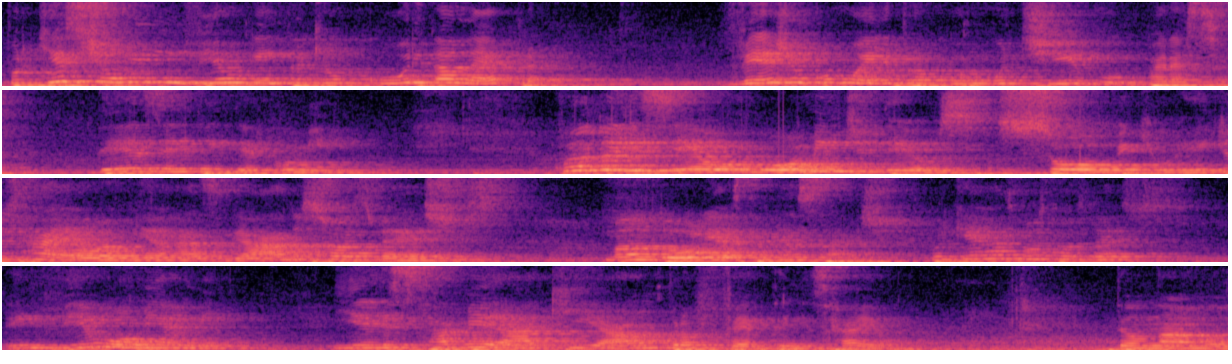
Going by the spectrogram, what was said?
Porque este homem me envia alguém para que eu cure da lepra. Vejam como ele procura um motivo para se desentender comigo. Quando Eliseu, o homem de Deus, soube que o rei de Israel havia rasgado suas vestes, mandou-lhe esta mensagem: Por que rasgou suas vestes? Envia o homem a mim, e ele saberá que há um profeta em Israel. Então Naamã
